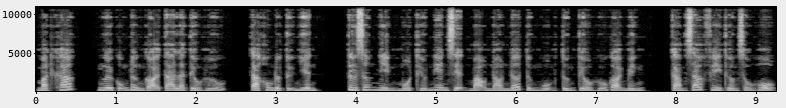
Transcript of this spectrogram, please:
Mặt khác, ngươi cũng đừng gọi ta là tiểu hữu, ta không được tự nhiên. Từ Dương nhìn một thiếu niên diện mạo non nớt từng ngụm từng tiểu hữu gọi mình, cảm giác phi thường xấu hổ,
